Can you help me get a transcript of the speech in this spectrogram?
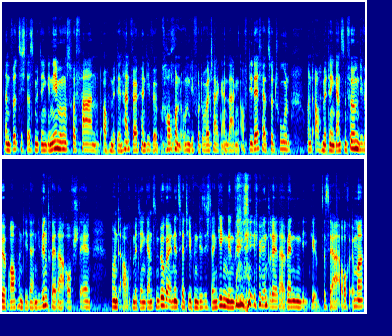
dann wird sich das mit den Genehmigungsverfahren und auch mit den Handwerkern, die wir brauchen, um die Photovoltaikanlagen auf die Dächer zu tun und auch mit den ganzen Firmen, die wir brauchen, die dann die Windräder aufstellen und auch mit den ganzen Bürgerinitiativen, die sich dann gegen den Windräder wenden, die gibt es ja auch immer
